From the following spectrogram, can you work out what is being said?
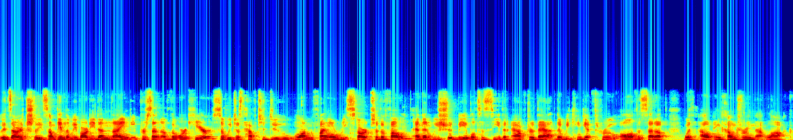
It's actually something that we've already done 90% of the work here, so we just have to do one final restart to the phone, and then we should be able to see that after that, that we can get through all the setup without encountering that lock.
